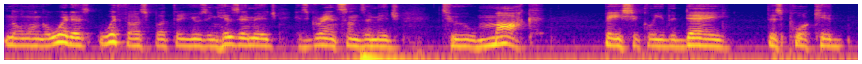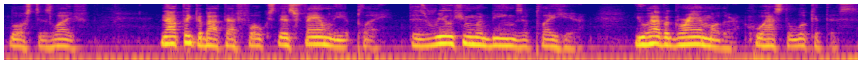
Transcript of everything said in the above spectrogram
no longer with us, with us, but they're using his image, his grandson's image, to mock basically the day this poor kid lost his life. Now think about that, folks. There's family at play. There's real human beings at play here. You have a grandmother who has to look at this.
